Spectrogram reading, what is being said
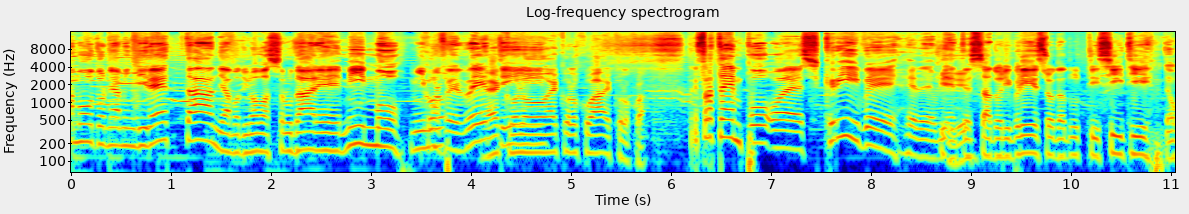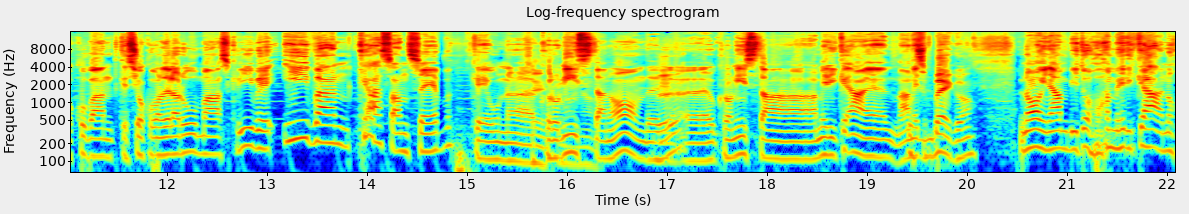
Torniamo, torniamo in diretta, andiamo di nuovo a salutare Mimmo, Mimmo Eccolo- Ferretti. Eccolo, eccolo qua, eccolo qua. Nel frattempo eh, scrive, ed è ovviamente è stato ripreso da tutti i siti che si occupano della Roma, scrive Ivan Kazantsev, che è un eh, Sì, cronista, no? Del- Eh? eh, un cronista americano. Uzbeko? No, in ambito americano,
